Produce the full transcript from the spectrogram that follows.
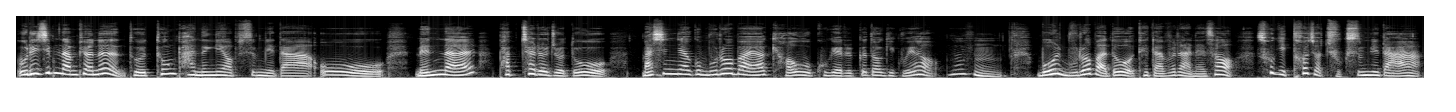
우리 집 남편은 도통 반응이 없습니다. 오, 맨날 밥 차려줘도 맛있냐고 물어봐야 겨우 고개를 끄덕이고요. 뭘 물어봐도 대답을 안 해서 속이 터져 죽습니다.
